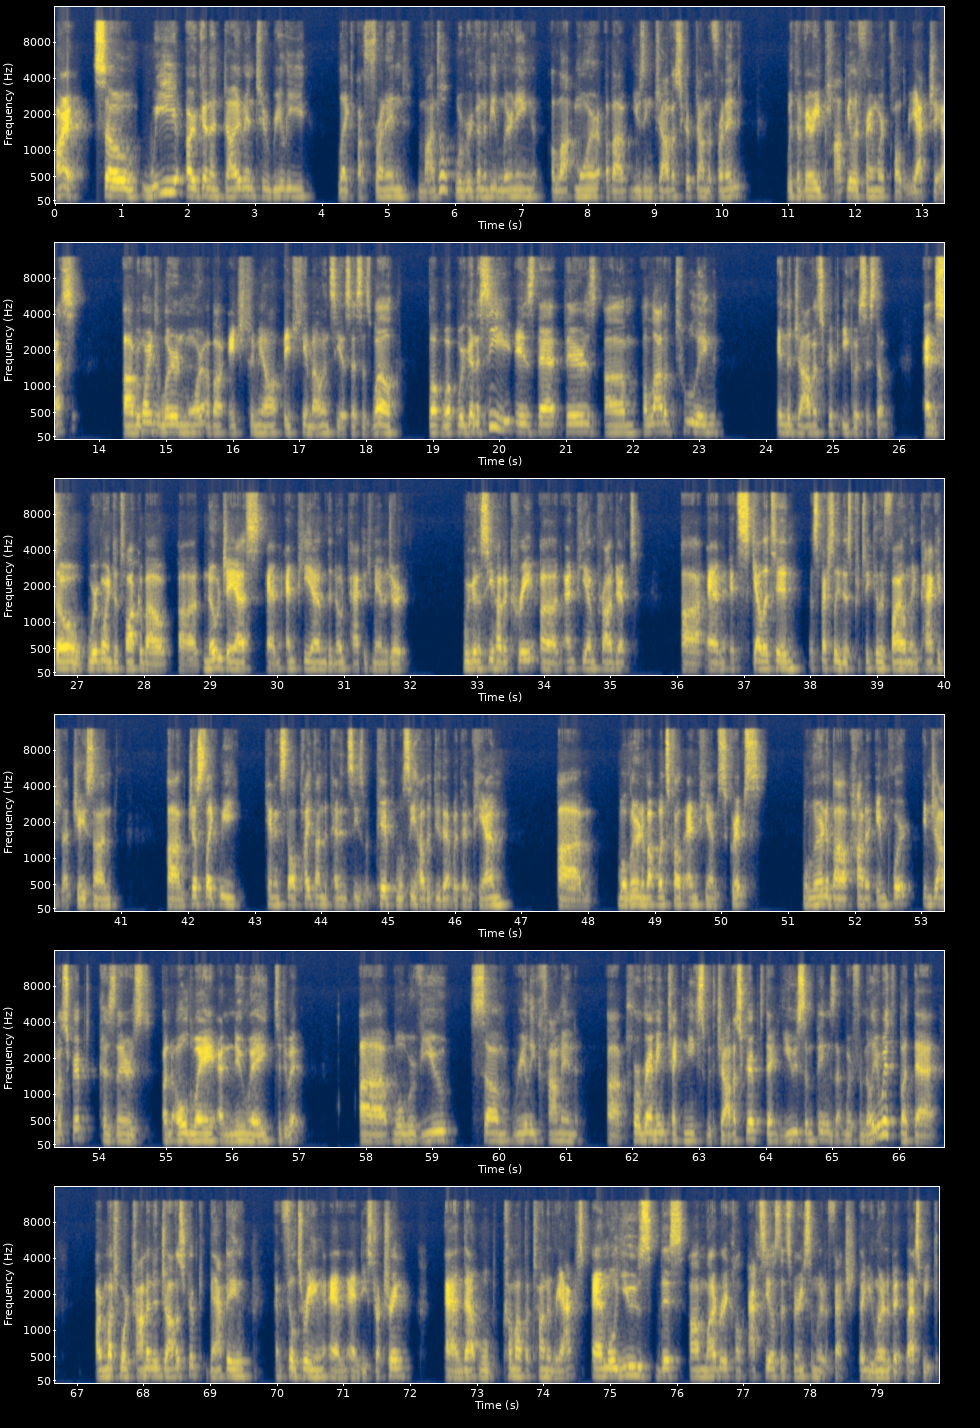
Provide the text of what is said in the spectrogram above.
All right, so we are gonna dive into really like a front-end module where we're gonna be learning a lot more about using JavaScript on the front end with a very popular framework called React.js. Uh, we're going to learn more about HTML, HTML and CSS as well. But what we're going to see is that there's um, a lot of tooling in the JavaScript ecosystem. And so we're going to talk about uh, Node.js and NPM, the Node Package Manager. We're going to see how to create an NPM project uh, and its skeleton, especially this particular file named package.json. Um, just like we can install Python dependencies with pip, we'll see how to do that with NPM. Um, we'll learn about what's called NPM scripts. We'll learn about how to import in JavaScript because there's an old way and new way to do it. Uh, we'll review some really common uh, programming techniques with JavaScript that use some things that we're familiar with, but that are much more common in JavaScript, mapping and filtering and, and destructuring. And that will come up a ton in React. And we'll use this um, library called Axios that's very similar to Fetch that you learned a bit last week.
